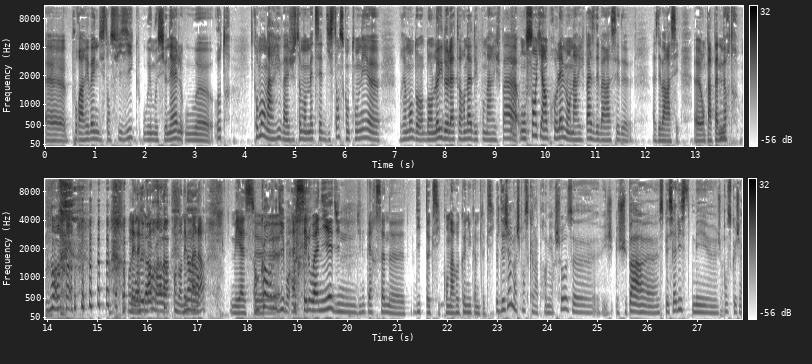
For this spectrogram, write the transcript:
euh, pour arriver à une distance physique ou émotionnelle ou euh, autre. Comment on arrive à justement mettre cette distance quand on est euh, vraiment dans, dans l'œil de la tornade et qu'on n'arrive pas, à- on sent qu'il y a un problème et on n'arrive pas à se débarrasser de, à se débarrasser. Euh, on parle pas de meurtre. on est On n'est pas d'accord. On n'en est Non. pas là. Mais à se, Encore, je dis, moi. à s'éloigner d'une d'une personne euh, dite toxique qu'on a reconnue comme toxique. Déjà, moi, je pense que la première chose, euh, je, je suis pas euh, spécialiste, mais je pense que j'ai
